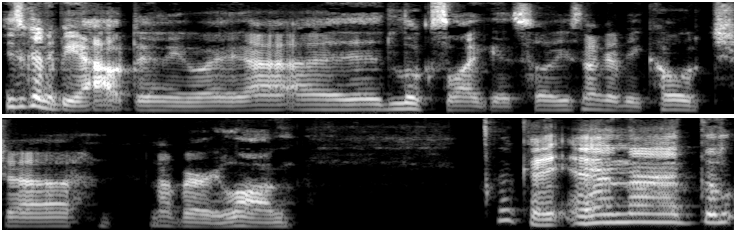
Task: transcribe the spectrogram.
he's going to be out anyway. Uh, it looks like it, so he's not going to be coach uh, not very long. Okay, and uh, the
